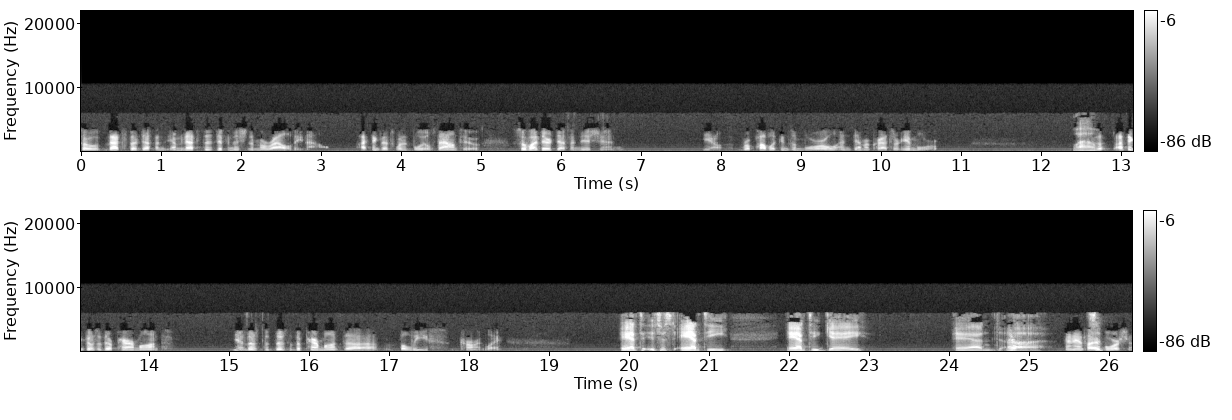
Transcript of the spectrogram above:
So that's their defin- I mean that's the definition of morality now. I think that's what it boils down to. So by their definition, you know, Republicans are moral and Democrats are immoral. Wow. I think those are their paramount. You know, those those are the paramount uh, beliefs currently. Anti it's just anti anti gay and Yeah. uh And anti-abortion.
